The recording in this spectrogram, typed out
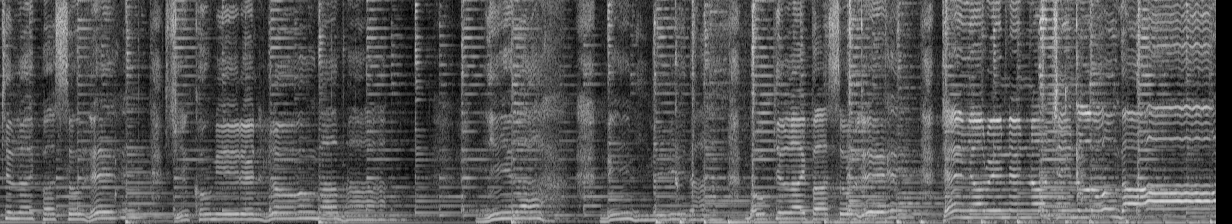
မေပြလိုက်ပါဆိုလေရင်ခုန်နေတဲ့နှလုံးသားမှာမြင်လားမင်းမီလေးသာမုတ်ပြလိုက်ပါဆိုလေတန်ရတွေနဲ့နာကျင်နှလုံးသား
